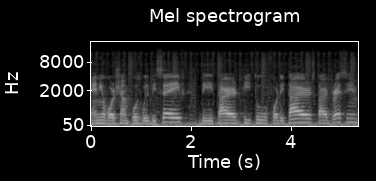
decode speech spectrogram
Any of our shampoos will be safe. The tire T2 for the tires, tire dressing,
